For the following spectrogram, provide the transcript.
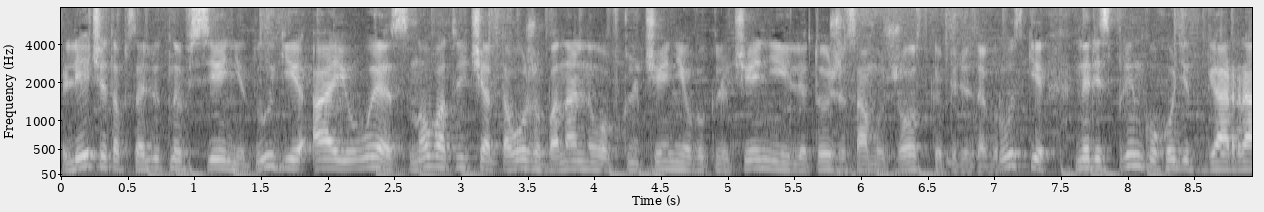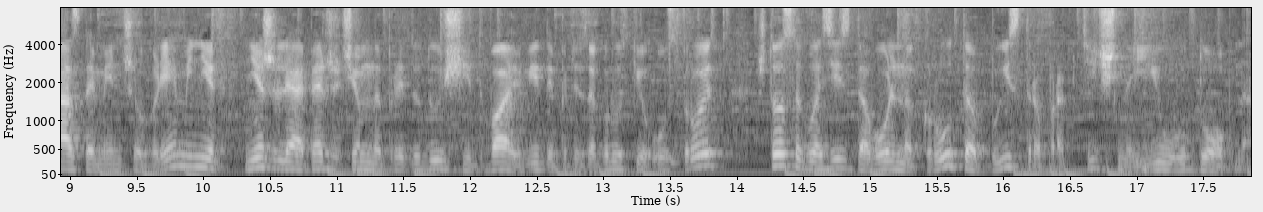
лечит абсолютно все недуги iOS, но в отличие от того же банального включения-выключения или той же самой жесткой перезагрузки, на респринг уходит гораздо меньше времени, нежели опять же, чем на предыдущие два вида перезагрузки устройств, что согласись довольно круто, быстро, практично и удобно.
